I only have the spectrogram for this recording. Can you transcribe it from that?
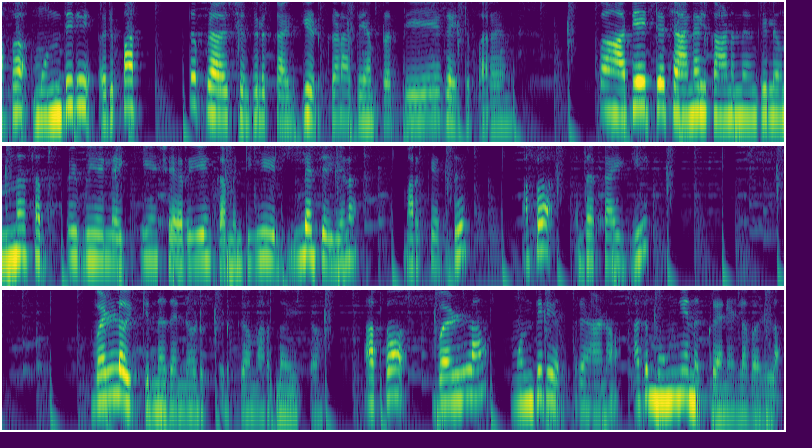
അപ്പോൾ മുന്തിരി ഒരു പത്ത് പ്രാവശ്യമെങ്കിലും കഴുകിയെടുക്കണം അത് ഞാൻ പ്രത്യേകമായിട്ട് പറയുന്നു. അപ്പോൾ ആദ്യമായിട്ട് ചാനൽ കാണുന്നെങ്കിൽ ഒന്ന് സബ്സ്ക്രൈബ് ചെയ്യുക ലൈക്ക് ചെയ്യുകയും ഷെയർ ചെയ്യുകയും കമന്റ് ചെയ്യുകയും എല്ലാം ചെയ്യണം. മറക്കരുത്. അപ്പോൾ ഇതാ കഴുകി. വെള്ളം ഒഴിക്കുന്നത് എന്നോട് എടുക്കുക മറന്നു കേട്ടോ. അപ്പോൾ വെള്ളം മുന്തിരി എത്രയാണോ അത് മുങ്ങി നിൽക്കാനുള്ള വെള്ളം.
